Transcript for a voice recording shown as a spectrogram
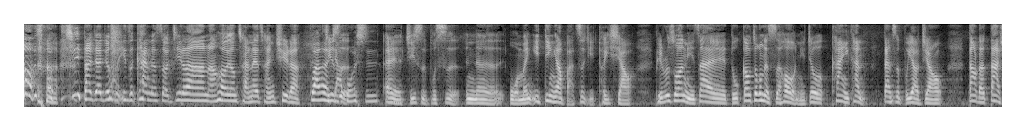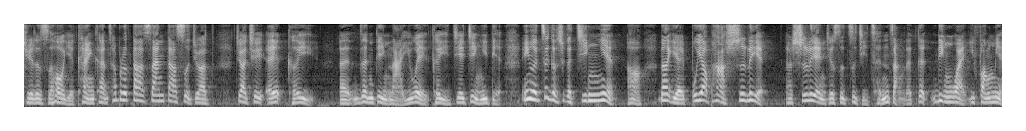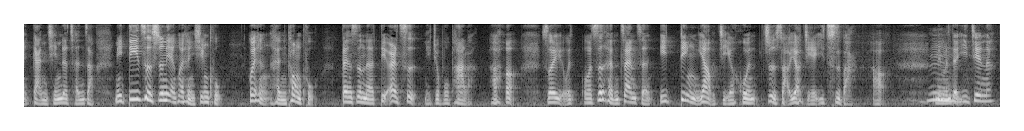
大家就是一直看着手机啦，然后用传来传去了。关二贾博士，哎，其实不是，那我们一定要把自己推销。比如说你在读高中的时候，你就看一看，但是不要交。到了大学的时候也看一看，差不多大三、大四就要就要去，哎，可以呃认定哪一位可以接近一点，因为这个是个经验啊。那也不要怕失恋。失恋就是自己成长的更另外一方面，感情的成长。你第一次失恋会很辛苦，会很很痛苦，但是呢，第二次你就不怕了 啊。所以我我是很赞成，一定要结婚，至少要结一次吧。好，嗯、你们的意见呢？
